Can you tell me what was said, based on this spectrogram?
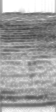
sim.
